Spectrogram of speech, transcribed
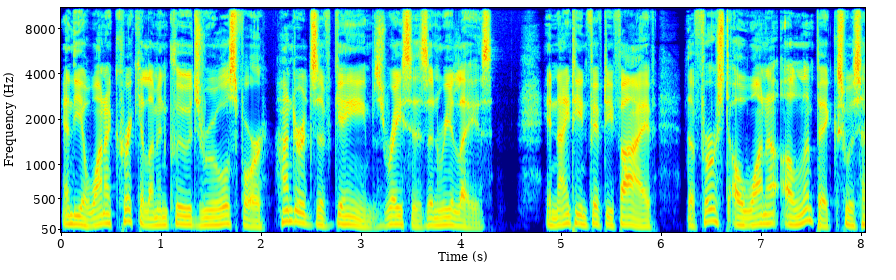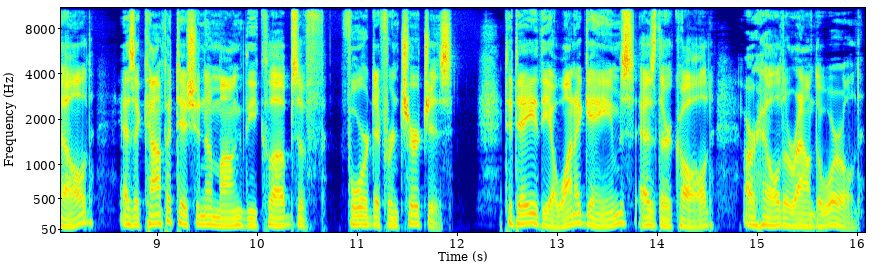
and the Awana curriculum includes rules for hundreds of games, races, and relays. In 1955, the first Awana Olympics was held as a competition among the clubs of four different churches. Today, the Awana Games, as they're called, are held around the world.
